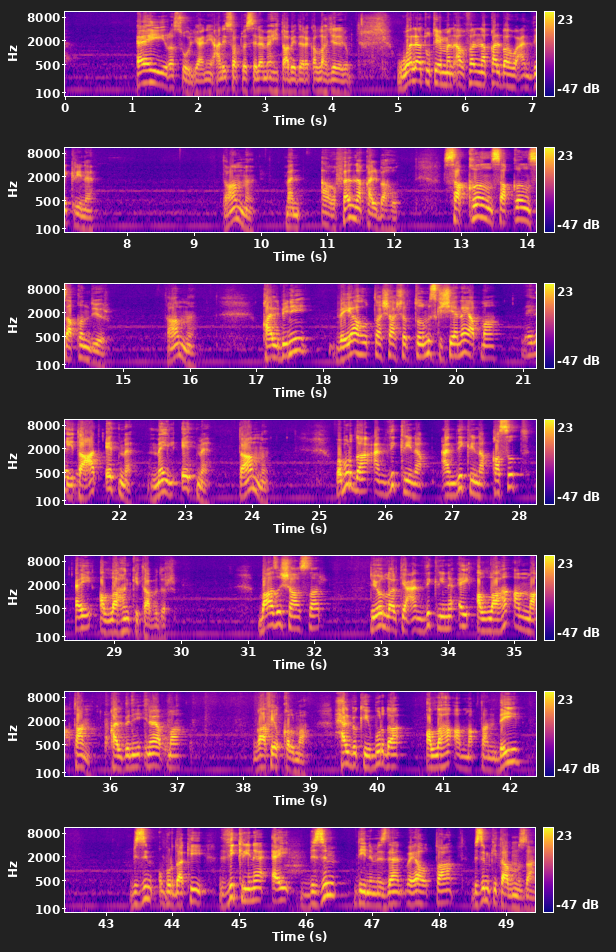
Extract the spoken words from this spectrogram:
Ey Resul yani aleyhissalatü vesselam'a hitap ederek Allah Celle Celaluhu وَلَا تُطِعْ مَنْ أَغْفَلْنَا قَلْبَهُ عَنْ ذِكْرِنَا Tamam mı? Men اَغْفَلْنَا قَلْبَهُ Sakın sakın sakın diyor. Tamam mı? Kalbini veyahut da şaşırttığımız kişiye ne yapma? Meyletme. İtaat etme. Meyl etme. Tamam mı? Ve burada an zikrine an zikrine kasıt ey Allah'ın kitabıdır. Bazı şahıslar diyorlar ki an zikrine ey Allah'ı anmaktan kalbini ne yapma? Gafil kılma. Halbuki burada Allah'ı anmaktan değil bizim buradaki zikrine ey bizim dinimizden veyahut da bizim kitabımızdan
